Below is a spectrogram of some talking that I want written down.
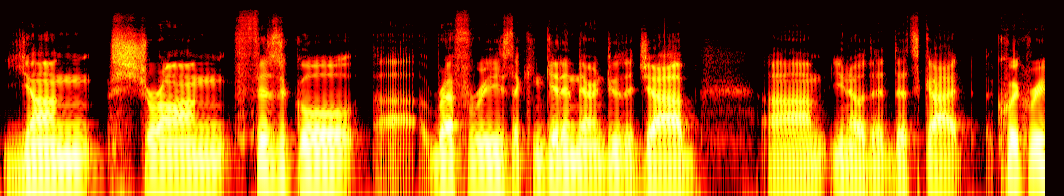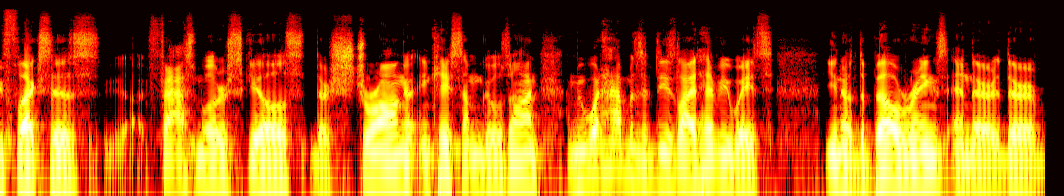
young, strong, physical uh, referees that can get in there and do the job. Um, you know, that, that's got quick reflexes, fast motor skills. They're strong in case something goes on. I mean, what happens if these light heavyweights, you know, the bell rings and they're, they're,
